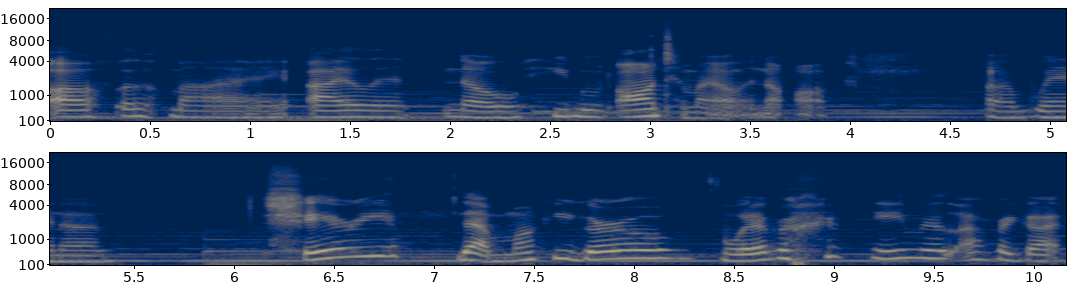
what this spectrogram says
off of my island. No, he moved onto my island, not off. Uh, when uh, Shari, that monkey girl, whatever her name is, I forgot.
